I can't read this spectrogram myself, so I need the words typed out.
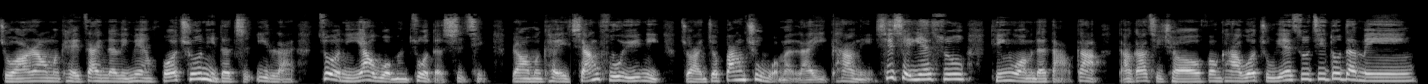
主啊，让我们可以在你的里面活出你的旨意来，做你要我们做的事情，让我们可以降服于你。主啊，你就帮助我们来依靠你。谢谢耶稣，听我们的祷告，祷告祈求，奉靠我主耶稣基督的名。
